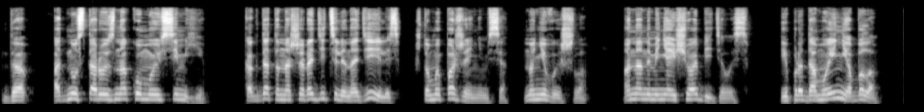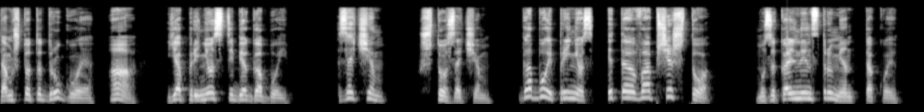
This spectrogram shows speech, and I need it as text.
Да одну старую знакомую семьи. Когда-то наши родители надеялись, что мы поженимся, но не вышло. Она на меня еще обиделась. И про домой не было. Там что-то другое. А, я принес тебе гобой». «Зачем?» Что зачем? Гобой принес. Это вообще что? Музыкальный инструмент такой.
